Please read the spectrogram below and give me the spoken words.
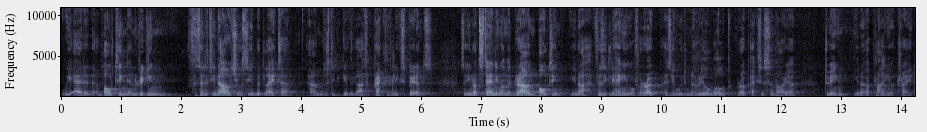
we added a bolting and rigging facility now, which you'll see a bit later, um, just to give the guys practical experience. So you're not standing on the ground bolting, you're not physically hanging off a rope as you would in a real world rope access scenario, doing, you know, applying your trade.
